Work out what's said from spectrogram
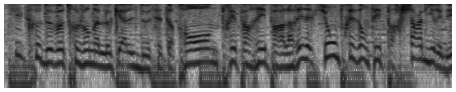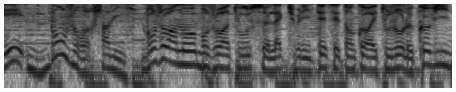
titres de votre journal local de 7h30, préparés par la rédaction, présentés par Charlie Rédé. Bonjour Charlie. Bonjour Arnaud, bonjour à tous. L'actualité, c'est encore et toujours le Covid.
